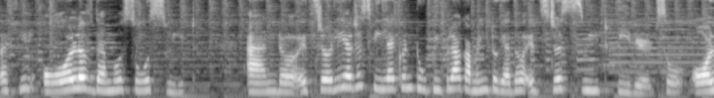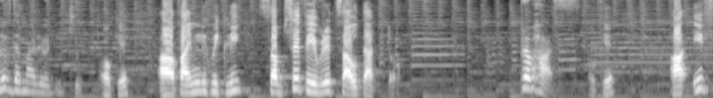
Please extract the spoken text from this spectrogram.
I feel all of them were so sweet. And uh, it's really, I just feel like when two people are coming together, it's just sweet, period. So all of them are really cute. Okay. Uh, finally, quickly, सबसे favorite South actor. Prabhas. Okay. Uh, if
